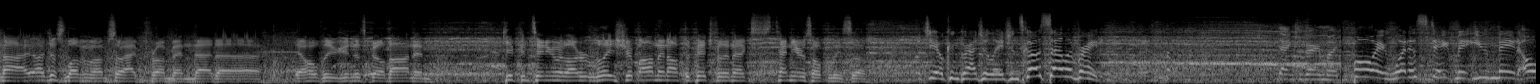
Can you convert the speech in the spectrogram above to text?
nah, I, I just love him. I'm so happy for him, and that uh, yeah, hopefully we can just build on and keep continuing our relationship on and off the pitch for the next 10 years, hopefully. So. Well, Gio, congratulations. Go celebrate. Thank you very much. Boy, what a statement you made. A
